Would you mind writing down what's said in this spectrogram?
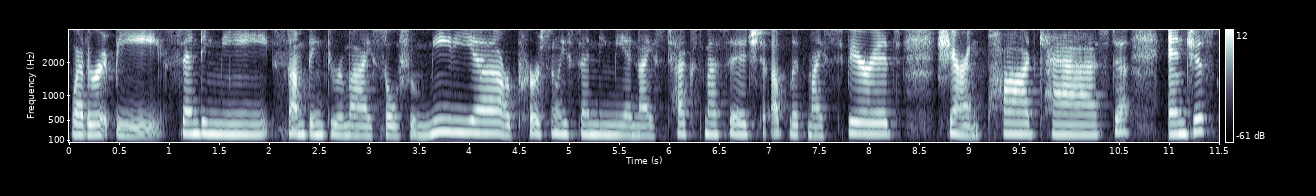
whether it be sending me something through my social media or personally sending me a nice text message to uplift my spirits, sharing podcast, and just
